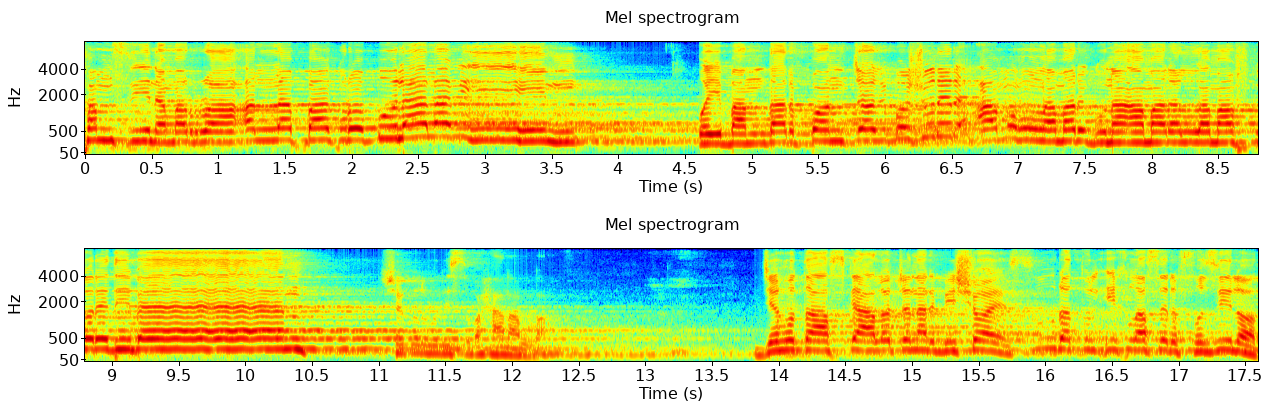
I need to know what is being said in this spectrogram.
খামসিনা মাররা, আল্লাহ পাক রব্বুল আলামিন ওই বান্দার পঞ্চাশ বছরের আমল আমার গুণা আমার আল্লাহ মাফ করে দিবেন। সকল বলি সুবাহান আল্লাহ যেহেতু আজকে আলোচনার বিষয় সুরাতুল ইখলাসের ফজিলত,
